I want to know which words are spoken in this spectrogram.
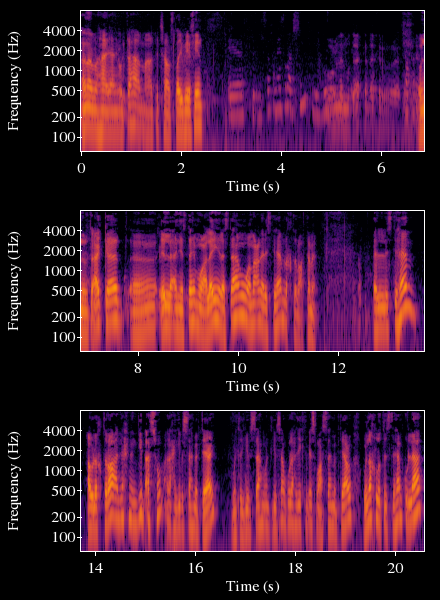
أنا يعني قلتها ما كنتش عارف. طيب هي فين؟ آه، في الصفحة 127 في الجزء هو من المتأكد آخر ومن المتأكد آه إلا أن يستهموا عليه لاستهموا ومعنى الاستهام الاختراع تمام. الاستهام أو الاختراع إن إحنا نجيب أسهم أنا هجيب السهم بتاعي وأنت تجيب السهم وأنت تجيب السهم كل واحد يكتب اسمه على السهم بتاعه ونخلط السهام كلها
